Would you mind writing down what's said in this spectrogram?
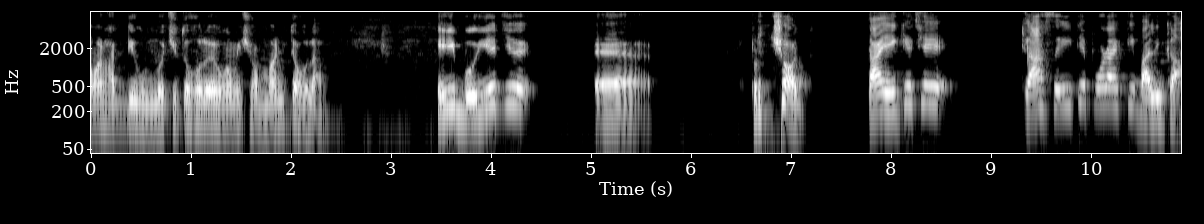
আমার হাত দিয়ে উন্মোচিত হলো এবং আমি সম্মানিত হলাম, এই বইয়ের যে প্রচ্ছদ তা এঁকেছে ক্লাস এইটে পড়া একটি বালিকা।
